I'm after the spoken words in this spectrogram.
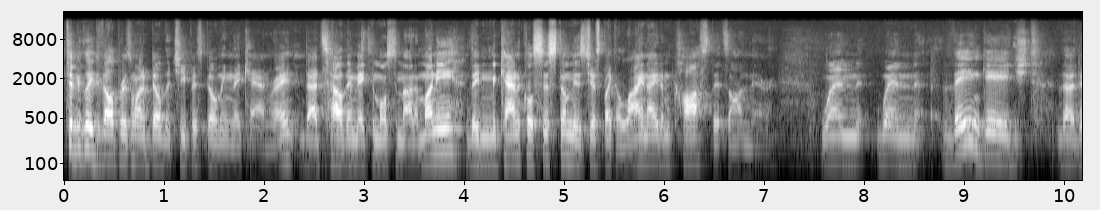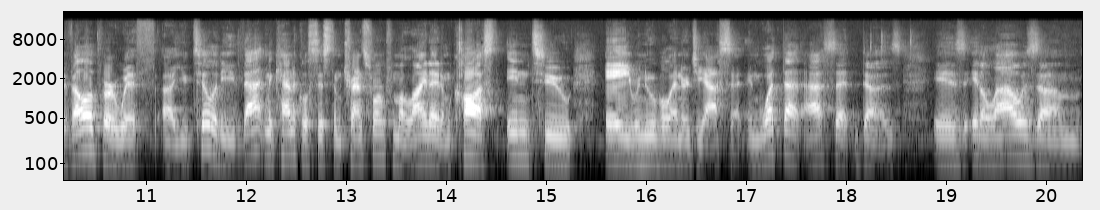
typically developers want to build the cheapest building they can, right? That's how they make the most amount of money. The mechanical system is just like a line item cost that's on there. When, when they engaged the developer with a utility, that mechanical system transformed from a line item cost into a renewable energy asset. And what that asset does is it allows um,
